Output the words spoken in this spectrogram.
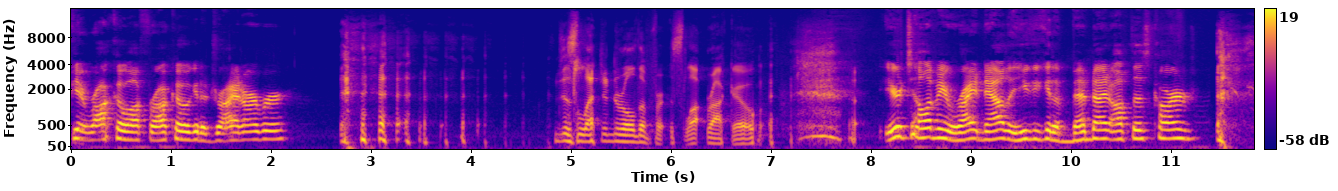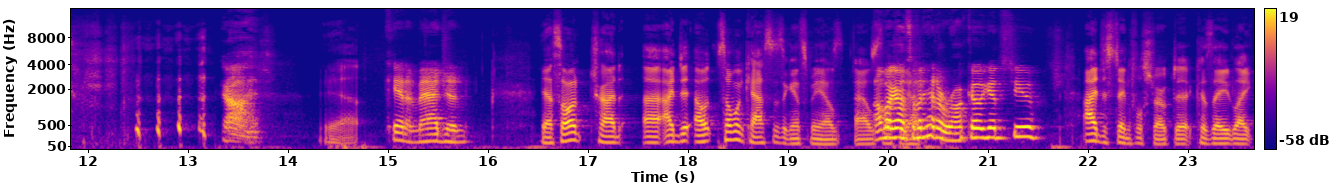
get Rocco off Rocco and get a Dryad Arbor? Just legend roll the first slot Rocco. You're telling me right now that you could get a Midnight off this card? God, Yeah. can't imagine. Yeah, someone tried. Uh, I did. I, someone cast this against me. I was. I was. Oh my god, to somebody had a Rocco against you? I disdainful stroked it because they like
